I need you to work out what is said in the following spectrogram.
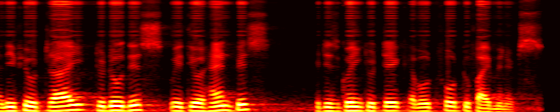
And if you try to do this with your handpiece, it is going to take about 4 to 5 minutes.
